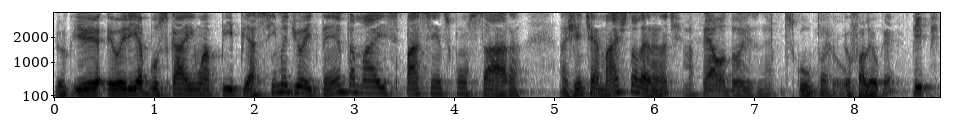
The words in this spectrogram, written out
Eu, eu, eu iria buscar aí uma PIP acima de 80, mas pacientes com SARA a gente é mais tolerante. Uma PaO2, né? Desculpa, Show. eu falei o quê? PIP.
